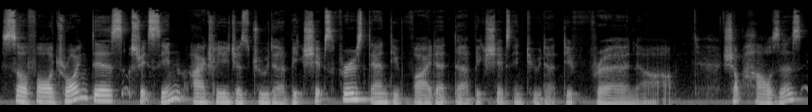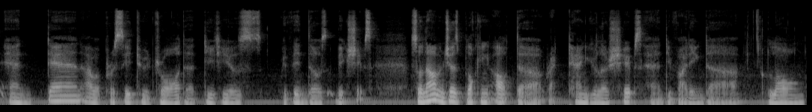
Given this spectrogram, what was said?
So for drawing this street scene, I actually just drew the big shapes first, then divided the big shapes into the different uh, shop houses and then I will proceed to draw the details within those big shapes. So now I'm just blocking out the rectangular shapes and dividing the long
